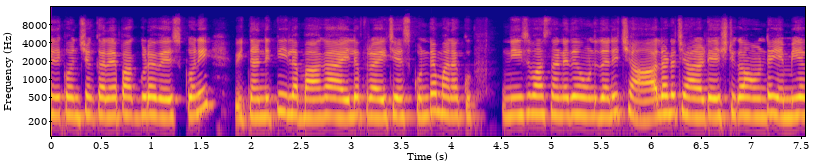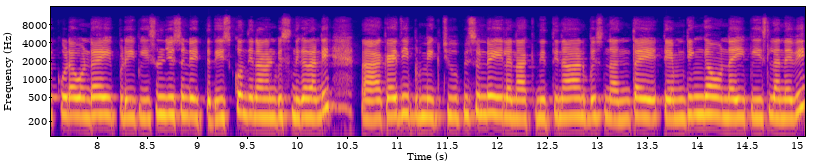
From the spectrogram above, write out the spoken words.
ఇది కొంచెం కరివేపాకు కూడా వేసుకొని వీటిని అన్నిటిని ఇలా బాగా ఆయిల్లో ఫ్రై చేసుకుంటే మనకు నీసు వాసన అనేది ఉండదండి. చాలా అంటే చాలా టేస్ట్గా ఉంటాయి. ఎమ్మిగా కూడా ఉంటాయి. ఇప్పుడు ఈ పీసులు చూస్తుంటే ఇట్లా తీసుకొని తినాలనిపిస్తుంది కదండి. నాకైతే ఇప్పుడు మీకు చూపిస్తుంటే ఇలా నాకు తినాలనిపిస్తుంది. అంత టెంప్టింగ్గా ఉన్నాయి ఈ పీసులు అనేవి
